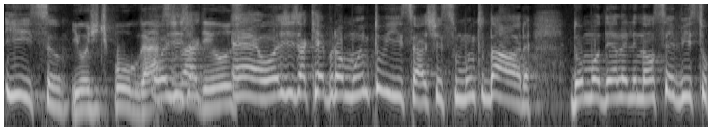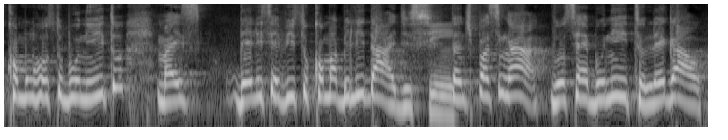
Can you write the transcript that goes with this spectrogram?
Isso. E hoje, tipo, graças Hoje a já, Deus. é, hoje já quebrou muito isso. Eu acho isso muito da hora. Do modelo ele não ser visto como um rosto bonito, mas dele ser visto como habilidades. Sim. Então, tipo assim, ah, você é bonito, legal,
